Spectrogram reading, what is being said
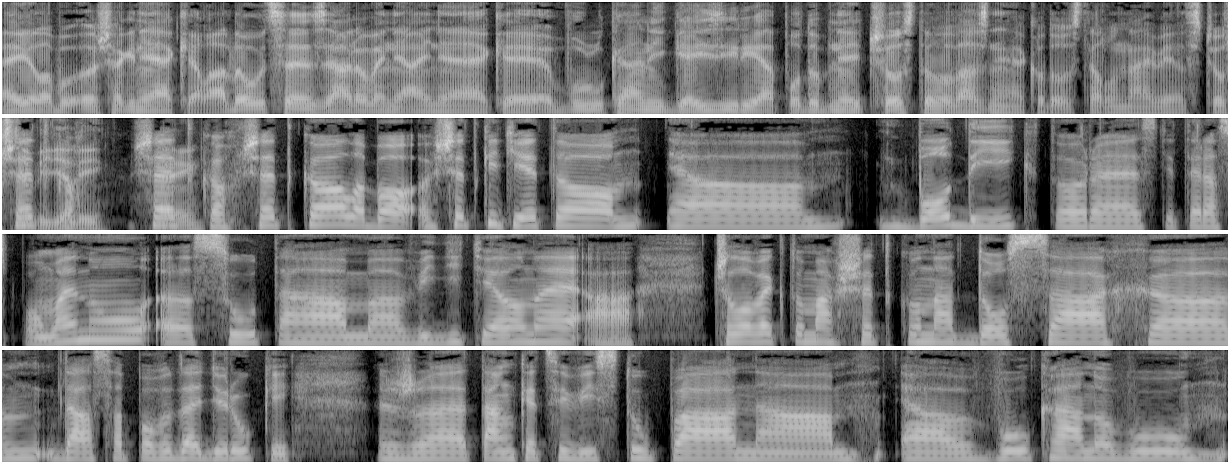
Ej, lebo však nejaké ľadovce, zároveň aj nejaké vulkány, gejzíry a podobne. Čo z toho vás nejako dostalo najviac? Čo všetko, ste videli? Všetko, Hej? všetko, lebo všetky tieto uh, body, ktoré ste teraz spomenul, uh, sú tam viditeľné a človek to má všetko na dosah, uh, dá sa povedať, ruky. Že tam, keď si vystúpa na uh, vulkánovú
